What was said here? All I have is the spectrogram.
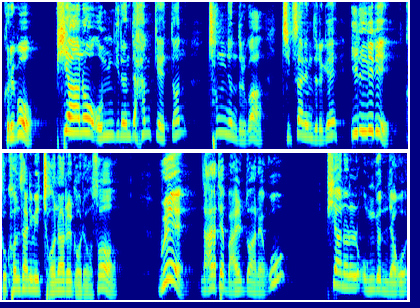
그리고 피아노 옮기는데 함께 했던 청년들과 집사님들에게 일일이 그 권사님이 전화를 걸어서 왜 나한테 말도 안 하고 피아노를 옮겼냐고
